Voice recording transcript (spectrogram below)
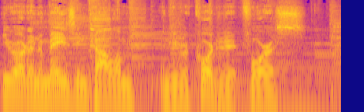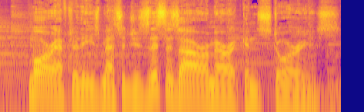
He wrote an amazing column and he recorded it for us. More after these messages. This is Our American Stories.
